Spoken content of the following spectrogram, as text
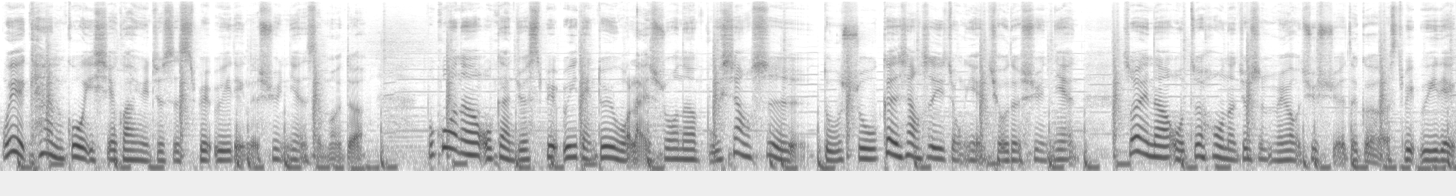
我也看过一些关于就是 speed reading 的训练什么的。不过呢，我感觉 speed reading 对于我来说呢，不像是读书，更像是一种眼球的训练。所以呢，我最后呢，就是没有去学这个 speed reading。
